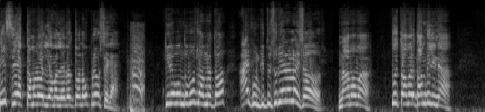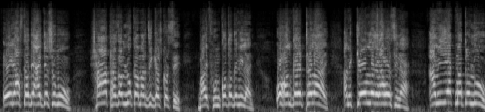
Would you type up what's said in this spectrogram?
নিচ্ছি একটা মনে হলি আমার লেভেল তো অনেক উপরে উঠছে গা। কিরে বন্ধু বুঝলাম না তো? আইফোন কি তুই চুরি হারা লইছর না মামা তুই তো আমার দাম দিলি না। এই রাস্তা দিয়ে আইতে সমু সাত হাজার লোক আমার জিজ্ঞাসা করছে ভাই ফোন কত দিয়ে নিলেন? অহংকারের ঠেলায় আমি কেউ লাগে রাহরছি না। আমি একমাত্র লোক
